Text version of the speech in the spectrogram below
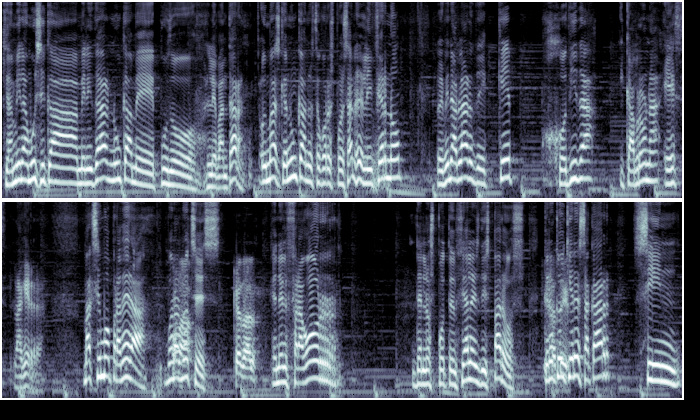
que a mí la música militar nunca me pudo levantar. Hoy más que nunca nuestro corresponsal en el infierno nos viene a hablar de qué jodida y cabrona es la guerra. Máximo Pradera, buenas noches. ¿Qué tal? En el fragor de los potenciales disparos. Creo que hoy quieres sacar sin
